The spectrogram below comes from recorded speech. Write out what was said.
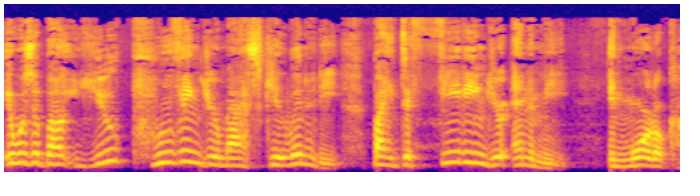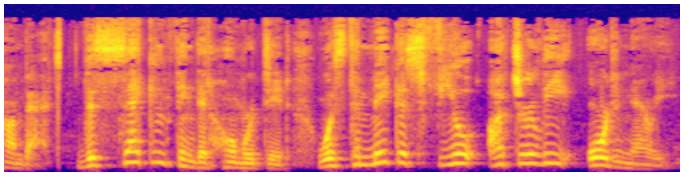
It was about you proving your masculinity by defeating your enemy in mortal combat. The second thing that Homer did was to make us feel utterly ordinary.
